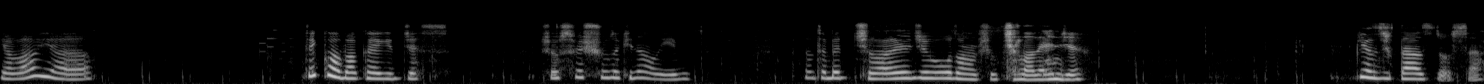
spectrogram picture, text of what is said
Ya var ya. Tekrar bankaya gideceğiz. Şu sefer şuradakini alayım. Ya tabii ben challenge o da almışım. Challenge. Birazcık daha hızlı olsa.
